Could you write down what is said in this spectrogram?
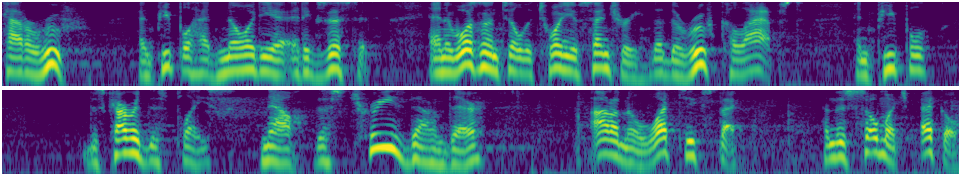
had a roof, and people had no idea it existed. And it wasn't until the 20th century that the roof collapsed, and people discovered this place. Now, there's trees down there. I don't know what to expect. And there's so much echo.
